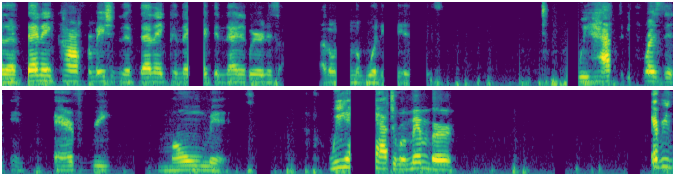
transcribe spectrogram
And if that ain't confirmation, if that ain't connected, that awareness, I don't know what it is. We have to be present in every moment. We have to remember every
